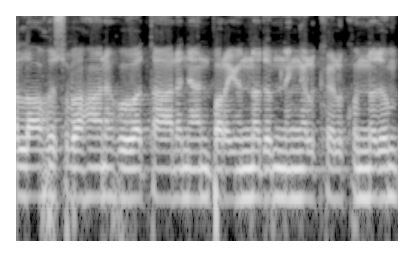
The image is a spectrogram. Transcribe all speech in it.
അള്ളാഹു സുബഹാനുഭവത്താല ഞാൻ പറയുന്നതും നിങ്ങൾ കേൾക്കുന്നതും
